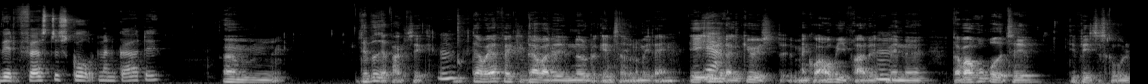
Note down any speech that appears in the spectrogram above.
ved det første skål, man gør det? Øhm, det ved jeg faktisk ikke. Mm. Der hvor jeg fik det, der var det noget, der blev gentaget under middagen. Ikke Ja. ja. religiøst, man kunne afvige fra det, mm. men øh, der var rugbrød til de fleste skole.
